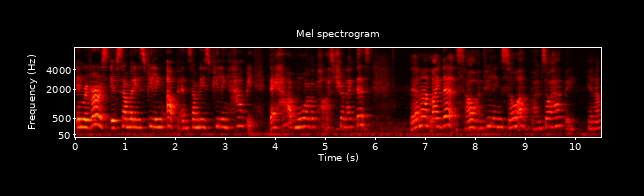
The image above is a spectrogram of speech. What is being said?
in reverse, if somebody is feeling up and somebody is feeling happy, they have more of a posture like this. They're not like this. Oh, I'm feeling so up. I'm so happy. You know,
